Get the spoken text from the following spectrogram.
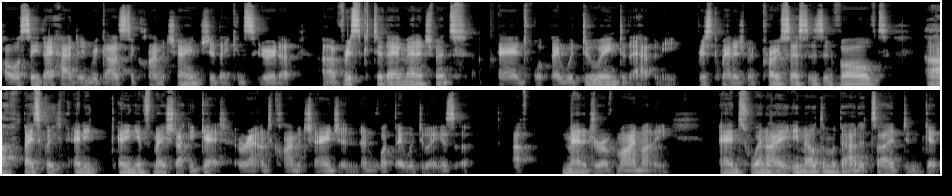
policy they had in regards to climate change. Did they consider it a, a risk to their management? And what they were doing? Did they have any risk management processes involved? Uh, basically, any any information I could get around climate change and, and what they were doing as a, a manager of my money. And when I emailed them about it, I didn't get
